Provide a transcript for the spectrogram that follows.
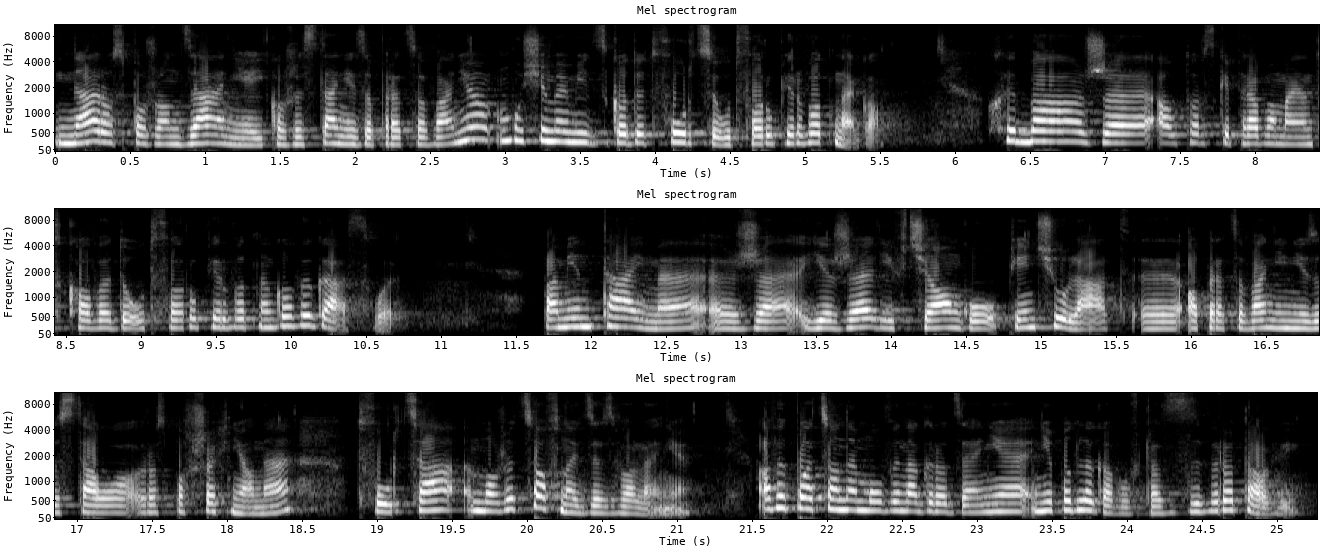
Na rozporządzanie i korzystanie z opracowania musimy mieć zgodę twórcy utworu pierwotnego. Chyba, że autorskie prawa majątkowe do utworu pierwotnego wygasły. Pamiętajmy, że jeżeli w ciągu pięciu lat y, opracowanie nie zostało rozpowszechnione, twórca może cofnąć zezwolenie, a wypłacone mu wynagrodzenie nie podlega wówczas zwrotowi.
